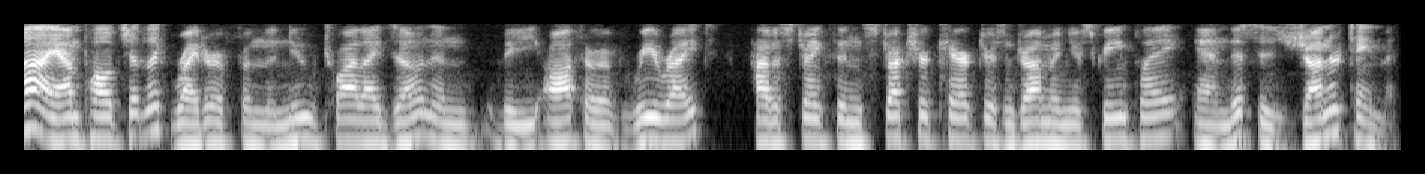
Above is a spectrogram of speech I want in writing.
Hi, I'm Paul Chitlik, writer from the new Twilight Zone and the author of Rewrite How to Strengthen Structure, Characters, and Drama in Your Screenplay. And this is Genretainment.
